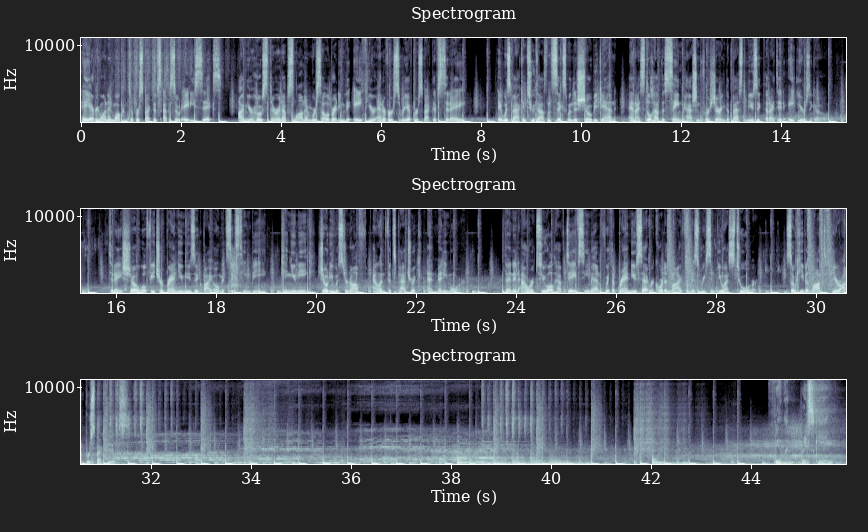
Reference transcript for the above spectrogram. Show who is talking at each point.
Speaker 1: Hey everyone, and welcome to Perspectives episode 86. I'm your host, Darren Epsilon, and we're celebrating the eighth year anniversary of Perspectives today. It was back in 2006 when this show began, and I still have the same passion for sharing the best music that I did eight years ago. Today's show will feature brand new music by Omid 16B, King Unique, Jody Wisternoff, Alan Fitzpatrick, and many more. Then in hour two, I'll have Dave Seaman with a brand new set recorded live from his recent US tour. So keep it locked here on Perspectives.
Speaker 2: Feeling risky.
